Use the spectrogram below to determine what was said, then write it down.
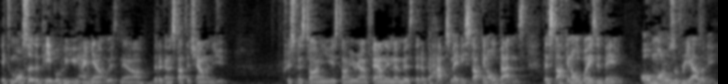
it's more so the people who you hang out with now that are going to start to challenge you. Christmas time, New Year's time, you're around family members that are perhaps maybe stuck in old patterns. They're stuck in old ways of being, old models of reality.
